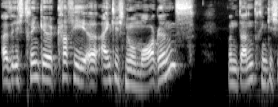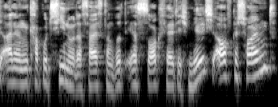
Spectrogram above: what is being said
Also ich trinke Kaffee äh, eigentlich nur morgens und dann trinke ich einen Cappuccino. Das heißt, dann wird erst sorgfältig Milch aufgeschäumt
